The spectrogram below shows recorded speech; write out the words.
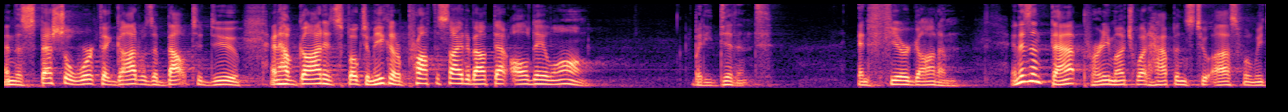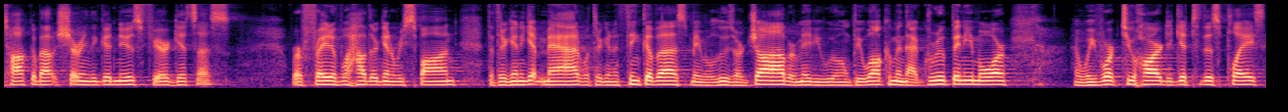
and the special work that God was about to do and how God had spoke to him. He could have prophesied about that all day long, but he didn't. And fear got him. And isn't that pretty much what happens to us when we talk about sharing the good news? Fear gets us. We're afraid of how they're going to respond, that they're going to get mad, what they're going to think of us. Maybe we'll lose our job, or maybe we won't be welcome in that group anymore. And we've worked too hard to get to this place.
